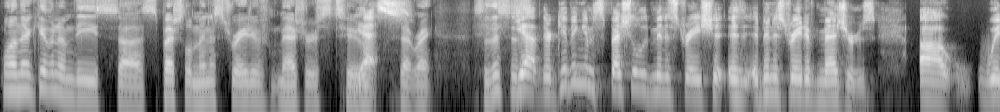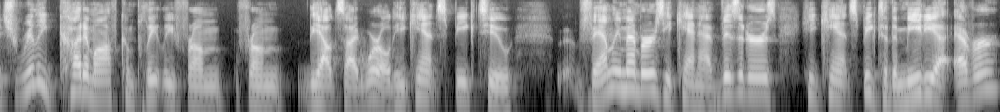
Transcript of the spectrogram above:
Well, and they're giving him these uh, special administrative measures too. Yes, is that right? So this is yeah, they're giving him special administration administrative measures, uh, which really cut him off completely from from the outside world. He can't speak to family members. He can't have visitors. He can't speak to the media ever.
